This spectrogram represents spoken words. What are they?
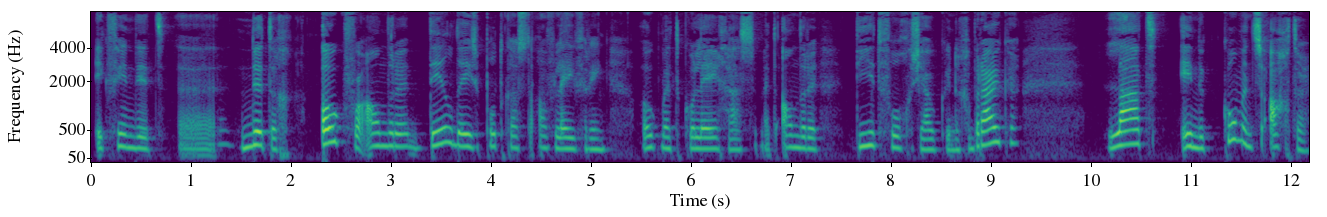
Ik vind dit uh, nuttig ook voor anderen. Deel deze podcastaflevering ook met collega's, met anderen die het volgens jou kunnen gebruiken. Laat in de comments achter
